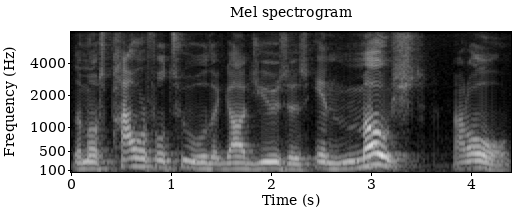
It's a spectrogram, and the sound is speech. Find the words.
the most powerful tool that God uses in most, not all,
